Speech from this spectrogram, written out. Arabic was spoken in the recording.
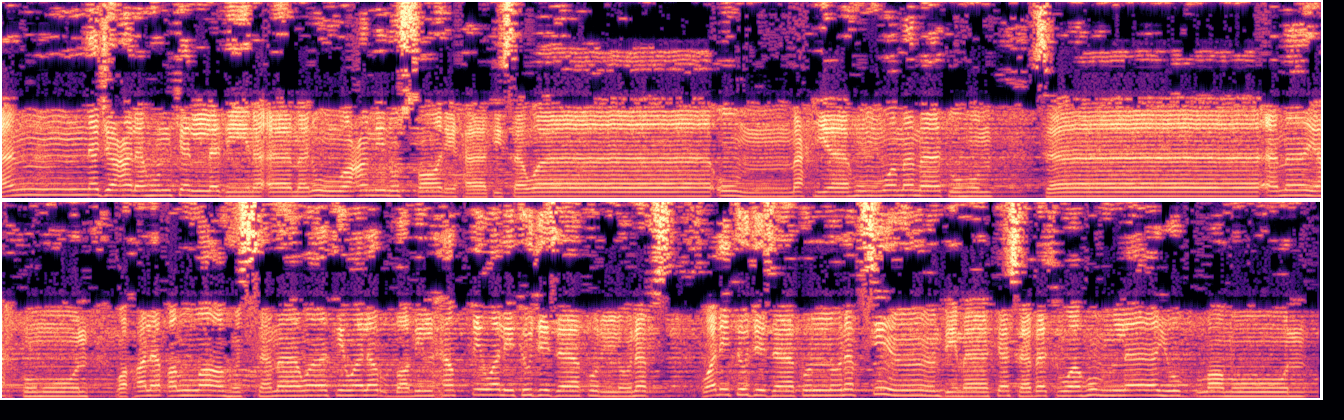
أن نجعلهم كالذين آمنوا وعملوا الصالحات سواء محياهم ومماتهم ساء ما يحكمون. وخلق الله السماوات والأرض بالحق ولتجزى كل نفس ولتجزى كل نفس بما كسبت وهم لا يظلمون.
